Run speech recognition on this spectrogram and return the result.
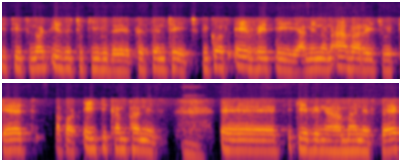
It's not easy to give you the percentage because every day, I mean, on average, we get about 80 companies mm. uh, giving our money back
